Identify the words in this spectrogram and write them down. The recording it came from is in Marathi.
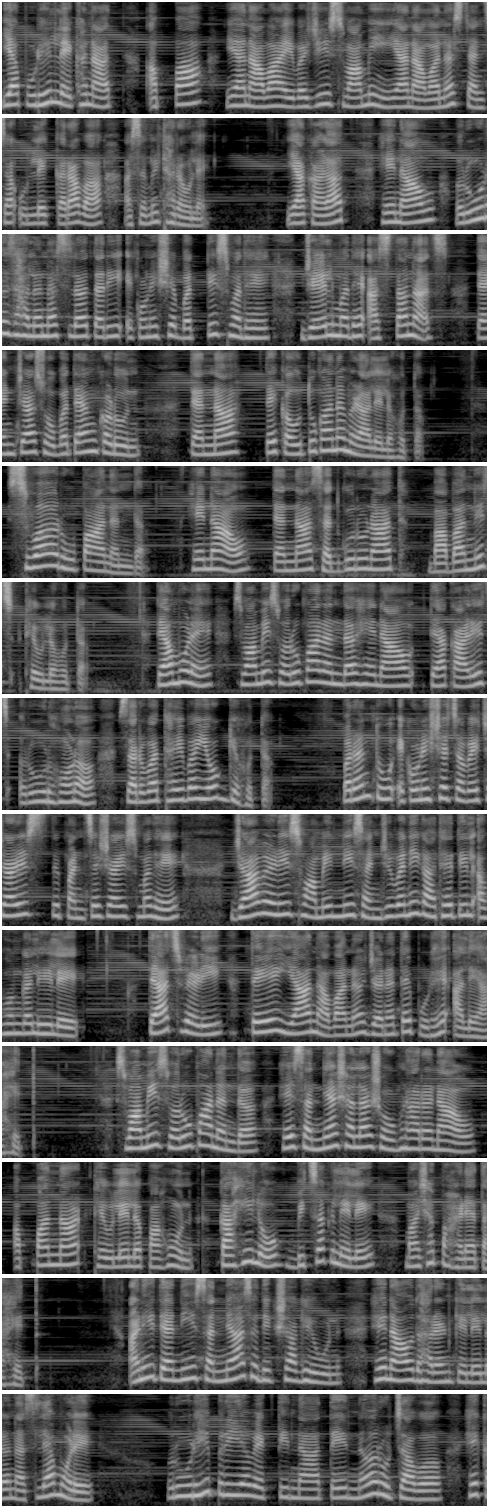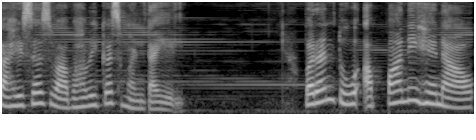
या पुढील लेखनात आप्पा या नावाऐवजी स्वामी या नावानंच त्यांचा उल्लेख करावा असं मी ठरवलं आहे या काळात हे नाव रूढ झालं नसलं तरी एकोणीसशे बत्तीसमध्ये जेलमध्ये असतानाच त्यांच्या सोबत्यांकडून त्यांना ते कौतुकानं मिळालेलं होतं. स्वरूपानंद हे नाव त्यांना सद्गुरुनाथ बाबांनीच ठेवलं होतं. त्यामुळे स्वामी स्वरूपानंद हे नाव त्या काळीच रूढ होणं सर्वथैव योग्य होतं. परंतु एकोणीसशे चव्वेचाळीस ते पंचेचाळीसमध्ये ज्यावेळी स्वामींनी संजीवनी गाथेतील अभंग लिहिले त्याचवेळी ते या नावानं जनतेपुढे आले आहेत. स्वामी स्वरूपानंद हे संन्याशाला शोभणारं नाव अप्पांना ठेवलेलं पाहून काही लोक बिचकलेले माझ्या पाहण्यात आहेत. आणि त्यांनी संन्यास दीक्षा घेऊन हे नाव धारण केलेलं नसल्यामुळे रूढीप्रिय व्यक्तींना ते न रुचावं हे काहीसं स्वाभाविकच म्हणता येईल. परंतु अप्पानी हे नाव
